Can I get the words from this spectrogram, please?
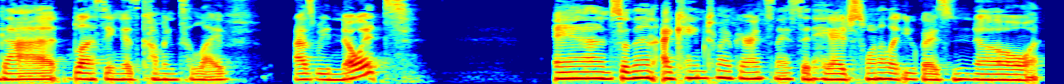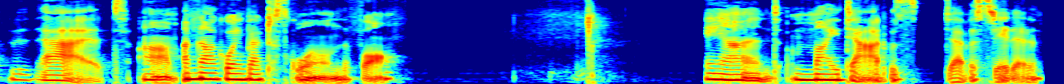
that blessing is coming to life as we know it. And so then I came to my parents and I said, Hey, I just want to let you guys know that um, I'm not going back to school in the fall. And my dad was devastated.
